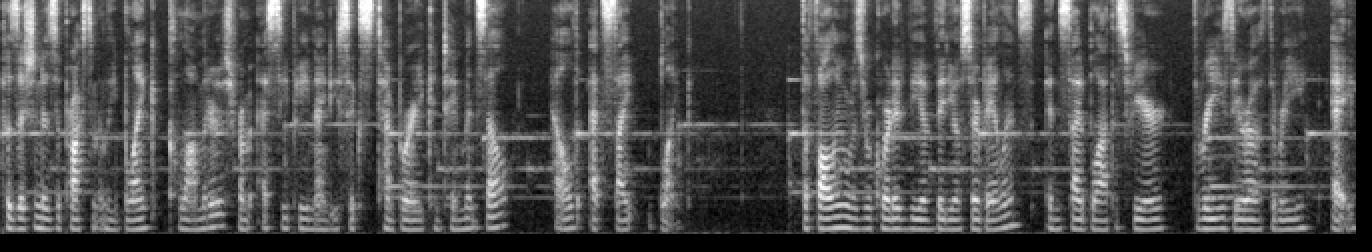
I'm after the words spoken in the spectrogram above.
Position is approximately blank kilometers from SCP 96 temporary containment cell held at site blank. The following was recorded via video surveillance inside Bathysphere 303A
